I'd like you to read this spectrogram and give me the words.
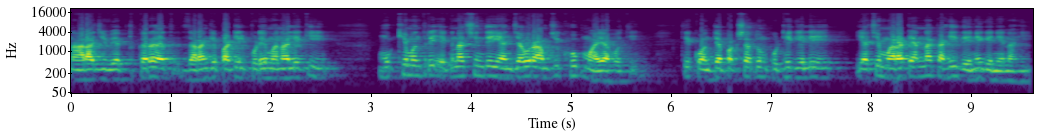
नाराजी व्यक्त करत जरांगे पाटील पुढे म्हणाले की मुख्यमंत्री एकनाथ शिंदे यांच्यावर आमची खूप माया होती. ते कोणत्या पक्षातून कुठे गेले याचे मराठ्यांना काही देणे घेणे नाही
